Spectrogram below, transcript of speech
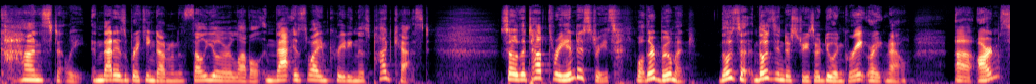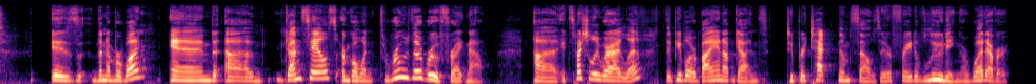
constantly. And that is breaking down on a cellular level. And that is why I'm creating this podcast. So the top three industries, well, they're booming. Those those industries are doing great right now. Uh, arms is the number one, and uh, gun sales are going through the roof right now. Uh, especially where I live, the people are buying up guns to protect themselves. They're afraid of looting or whatever.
